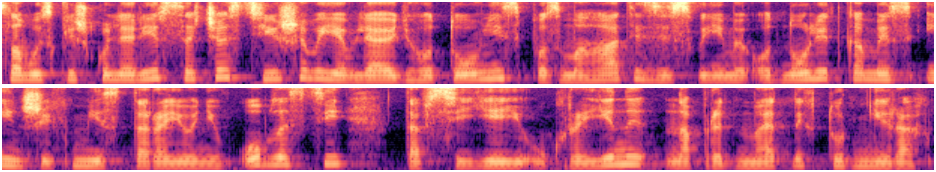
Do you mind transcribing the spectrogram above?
Славутські школярі все частіше виявляють готовність позмагати зі своїми однолітками з інших міст та районів області та всієї України на предметних турнірах.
